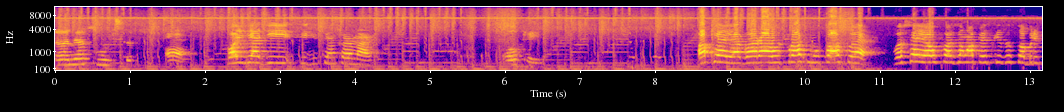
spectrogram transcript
Ela me assusta. É. Pode já de se transformar. Ok. Ok, agora o próximo passo é você e eu fazer uma pesquisa sobre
